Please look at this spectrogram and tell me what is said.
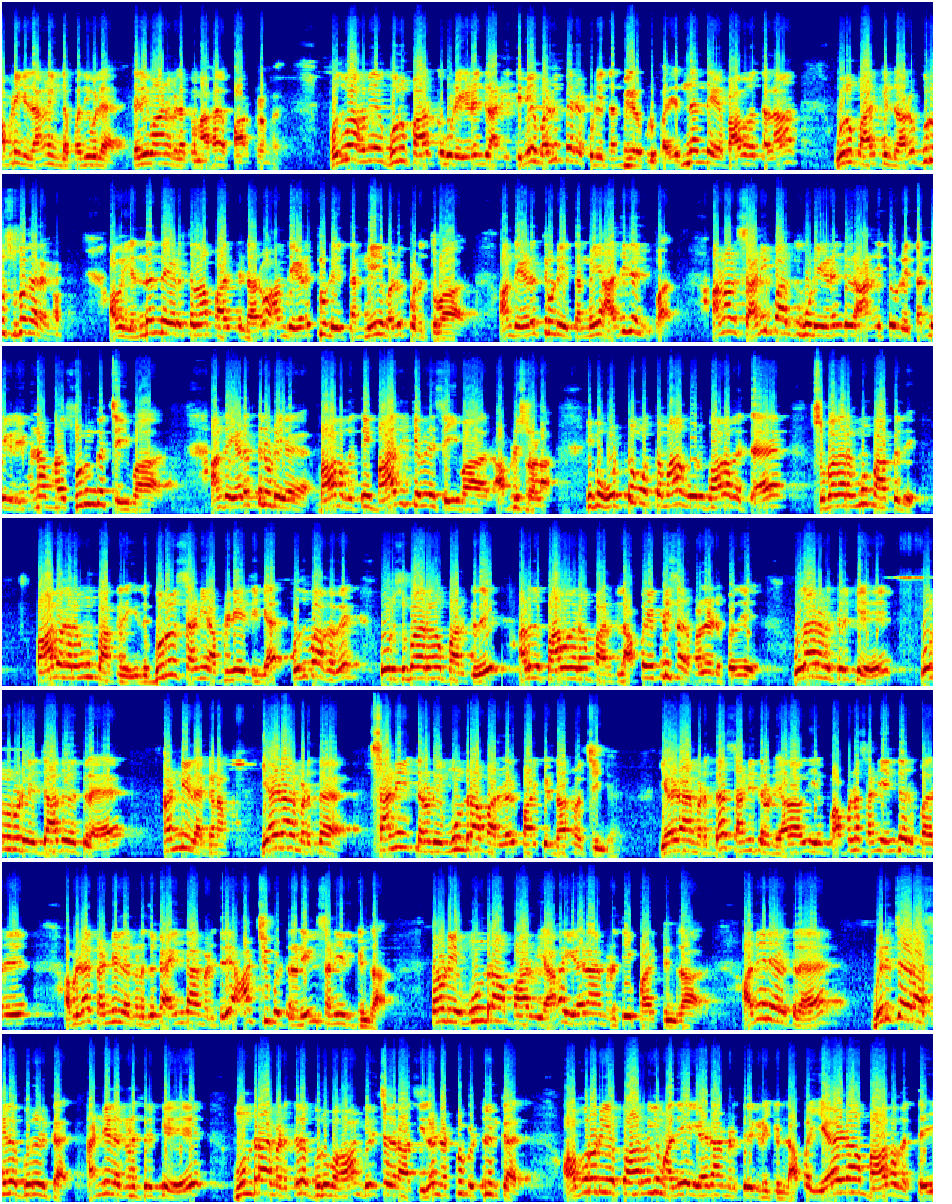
அப்படிங்கிறதாங்க இந்த பதிவுல தெளிவான விளக்கமாக பார்க்கிறோங்க. பொதுவாகவே குரு பார்க்கக்கூடிய இடங்கள் அனைத்துமே வலுப்பெறக்கூடிய தன்மைகளை கொடுப்பார். எந்தெந்த பாவகத்தெல்லாம் குரு பார்க்கின்றாரோ குரு சுபகரகம். அவர் எந்தெந்த இடத்தெல்லாம் பார்க்கின்றாரோ அந்த இடத்தினுடைய தன்மையை வலுப்படுத்துவார். அந்த இடத்தினுடைய தன்மையை அதிகரிப்பார். ஆனால் சனி பார்க்கக்கூடிய இடங்கள் அனைத்துடைய தன்மைகளையும் என்ன சுருங்க செய்வார். அந்த இடத்தினுடைய பாவகத்தை பாதிக்கவே செய்வார் அப்படி சொல்லலாம். இப்ப ஒட்டுமொத்தமா ஒரு பாவகத்தை சுபகரமும் பார்க்குது பாவகரமும் பார்க்குது. இது குரு சனி அப்படின்னே இல்லைங்க. பொதுவாகவே ஒரு சுபகரகம் பார்க்குது அல்லது பாவகரம் பார்க்குது. அப்ப எப்படி சார் பலன் எடுப்பது? உதாரணத்திற்கு ஒருவருடைய ஜாதகத்துல கன்னி லக்னம். ஏழாம் இடத்த சனி தன்னுடைய மூன்றாம் பார்வையால் பார்க்கின்றார்னு வச்சீங்க. ஏழாம் இடத்த சனி தன்னுடைய அதாவது அப்படின்னா சனி எங்க இருப்பாரு? அப்படின்னா கன்னி லக்னத்திற்கு ஐந்தாம் இடத்திலே ஆட்சி பெற்ற நிலையில் சனி இருக்கின்றார். தன்னுடைய மூன்றாம் பார்வையாக ஏழாம் இடத்தை பார்க்கின்றார். அதே நேரத்துல விருச்சக ராசியில குரு இருக்கார். கன்னி லக்னத்திற்கு மூன்றாம் இடத்துல குரு பகவான் விருச்சக ராசியில நட்பு பெற்று இருக்கார் அவருடைய பார்வையும் அதே ஏழாம் இடத்தில் கிடைக்கின்றது. அப்ப ஏழாம் பாவகத்தை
